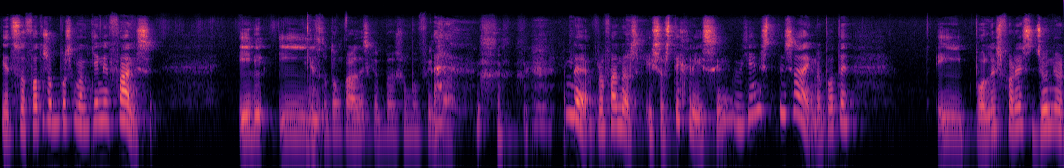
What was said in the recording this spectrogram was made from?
Γιατί στο Photoshop όπως είπαμε βγαίνει εμφάνιση. Η, η... Γι' αυτό το έχω παραδείσει και το χρησιμοποιώ feedback. Ναι, προφανώς. Η σωστή χρήση βγαίνει στο design. Οπότε οι πολλές φορές junior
